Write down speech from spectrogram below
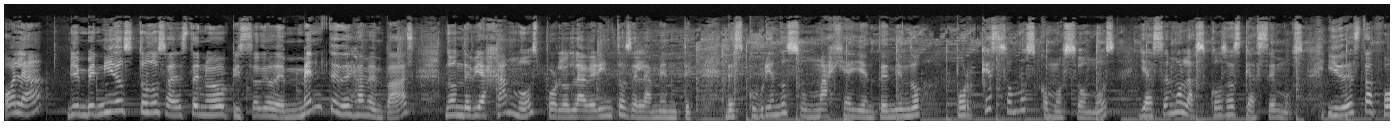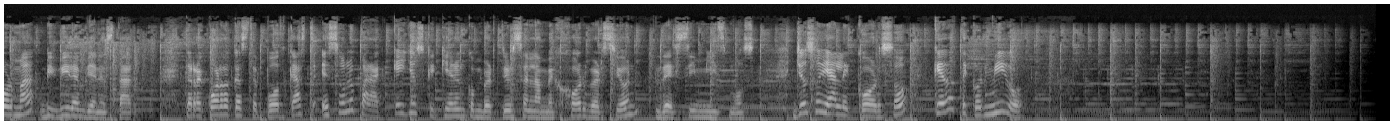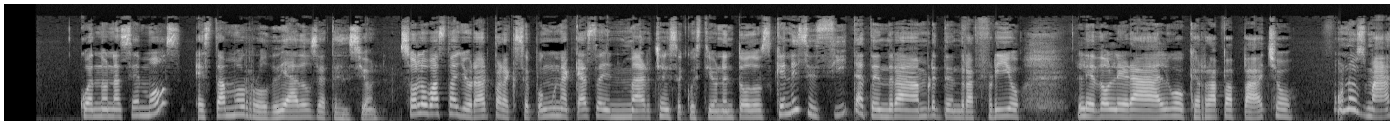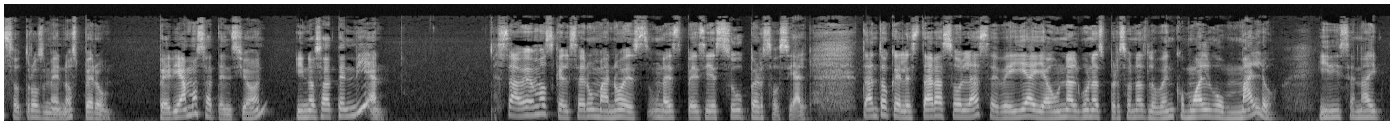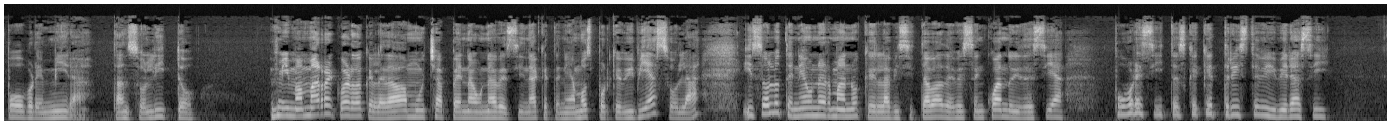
Hola, bienvenidos todos a este nuevo episodio de Mente Déjame en Paz, donde viajamos por los laberintos de la mente, descubriendo su magia y entendiendo por qué somos como somos y hacemos las cosas que hacemos, y de esta forma vivir en bienestar. Te recuerdo que este podcast es solo para aquellos que quieren convertirse en la mejor versión de sí mismos. Yo soy Ale Corso, quédate conmigo. Cuando nacemos, estamos rodeados de atención. Solo basta llorar para que se ponga una casa en marcha y se cuestionen todos qué necesita, tendrá hambre, tendrá frío, le dolerá algo, querrá papacho. Unos más, otros menos, pero pedíamos atención y nos atendían. Sabemos que el ser humano es una especie súper social, tanto que el estar a solas se veía y aún algunas personas lo ven como algo malo y dicen, ay, pobre, mira, tan solito mi mamá recuerdo que le daba mucha pena a una vecina que teníamos porque vivía sola y solo tenía un hermano que la visitaba de vez en cuando y decía Pobrecita, es que qué triste vivir así.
